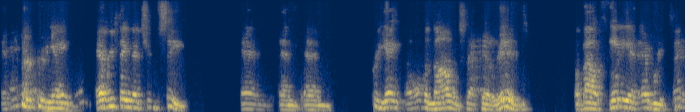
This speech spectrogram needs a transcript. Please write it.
If he can create everything that you see and, and, and create all the knowledge that there is about any and everything,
